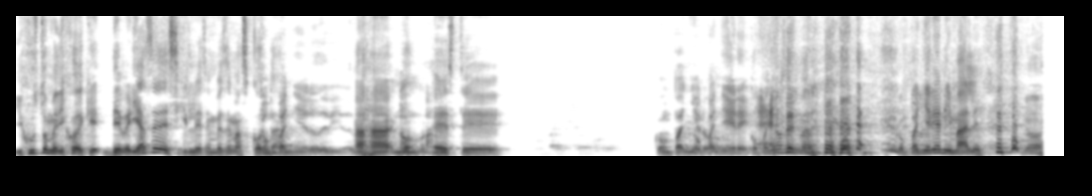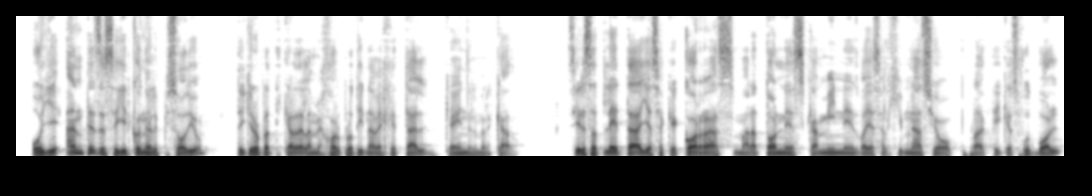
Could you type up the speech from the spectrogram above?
Y justo me dijo de que deberías de decirles en vez de mascota. Compañero de vida. Ajá, No, este. Compañero. Compañero. Compañere. Compañeros animales. Compañero animales. No. Oye, antes de seguir con el episodio, te quiero platicar de la mejor proteína vegetal que hay en el mercado. Si eres atleta, ya sea que corras, maratones, camines, vayas al gimnasio o practiques fútbol,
